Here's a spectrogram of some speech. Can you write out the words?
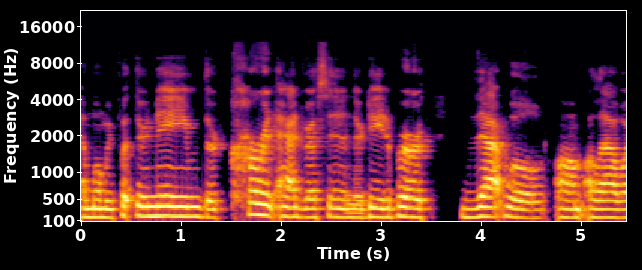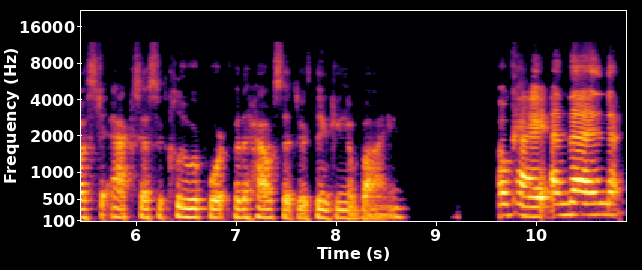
And when we put their name, their current address in and their date of birth, that will um, allow us to access a clue report for the house that they're thinking of buying. Okay, and then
